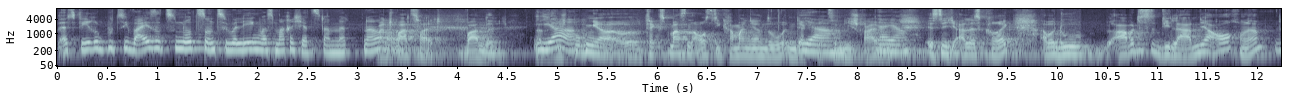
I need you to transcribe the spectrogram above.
es wäre gut, sie weise zu nutzen und zu überlegen, was mache ich jetzt damit. Ne? Man spart Zeit, wahnsinnig. Also ja. Die spucken ja äh, Textmassen aus, die kann man ja so in der ja. Kürze nie schreiben. Ja. Ist nicht alles korrekt. Aber du arbeitest, die lernen ja auch, ne? Mhm.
